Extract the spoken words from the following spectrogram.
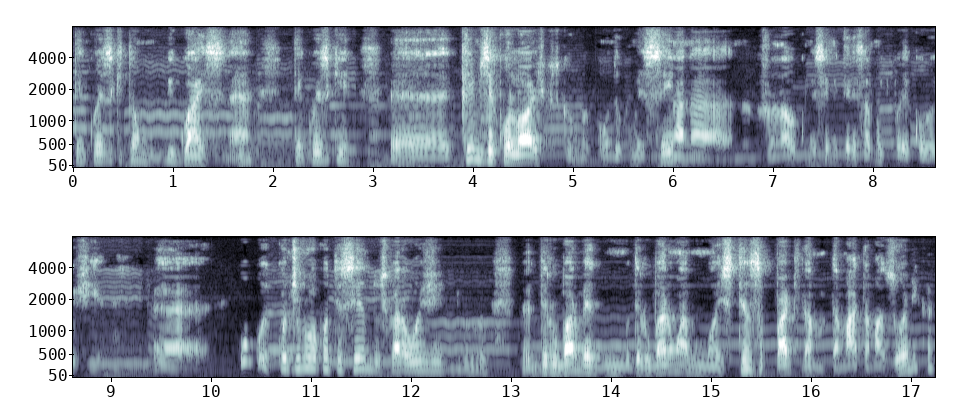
tem coisas que estão iguais, né? Tem coisas que. É, crimes ecológicos, eu, quando eu comecei na, na, no jornal, eu comecei a me interessar muito por ecologia. É, continua acontecendo, os caras hoje eh, derrubaram, derrubaram uma, uma extensa parte da, da, mata amazônica,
